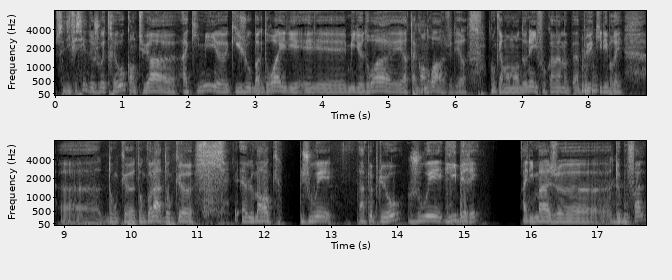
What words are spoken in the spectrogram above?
c'est difficile de jouer très haut quand tu as euh, Hakimi euh, qui joue back droit, il est, il est milieu droit et attaquant droit. Je veux dire, donc à un moment donné, il faut quand même un, un peu équilibrer. Euh, donc, donc voilà. Donc le Maroc jouer un peu plus haut, jouer libéré, à l'image euh, de Bouffal.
